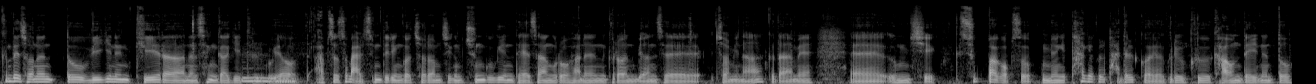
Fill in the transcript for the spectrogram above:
근데 저는 또 위기는 기회라는 생각이 음. 들고요. 앞서서 말씀드린 것처럼 지금 중국인 대상으로 하는 그런 면세점이나 그다음에 에, 음식, 숙박업소 분명히 타격을 받을 거예요. 그리고 그 가운데 있는 또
